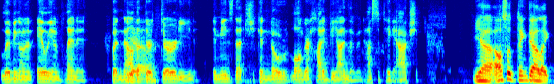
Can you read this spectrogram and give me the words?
living on an alien planet. But now that they're dirtied, it means that she can no longer hide behind them and has to take action. Yeah, I also think that like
